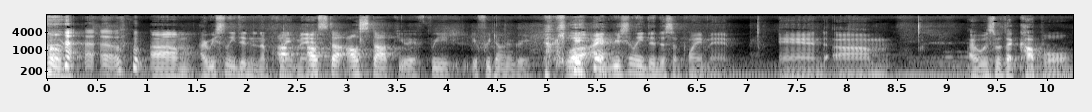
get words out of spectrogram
um i recently did an appointment I'll stop. I'll stop you if we if we don't agree. Okay. well, I recently did this appointment, and um, I was with a couple,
